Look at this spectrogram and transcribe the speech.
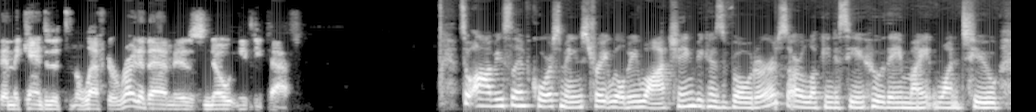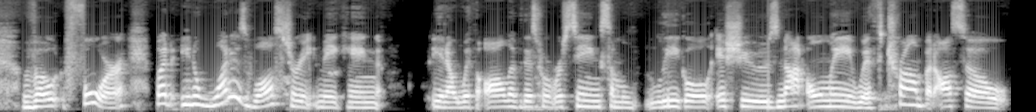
than the candidate to the left or right of them is no easy task. So obviously, of course, Main Street will be watching because voters are looking to see who they might want to vote for. But, you know, what is Wall Street making you know, with all of this, where we're seeing some legal issues, not only with Trump, but also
